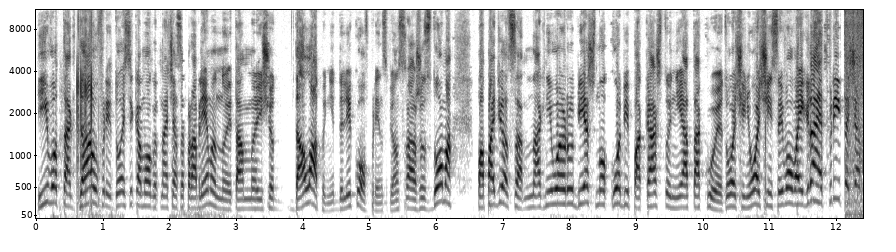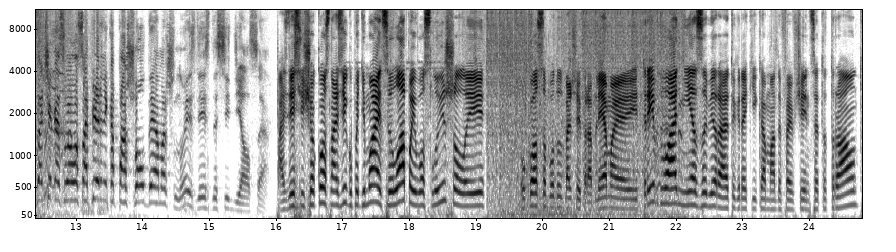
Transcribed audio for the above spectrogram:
И вот тогда у Фридосика могут начаться проблемы, ну и там еще до лапы недалеко, в принципе. Он сразу же с дома попадется на огневой рубеж, но Коби пока что не атакует. Очень-очень сейвово играет. Фрита сейчас зачекает своего соперника. Пошел дэмэдж, ну и здесь досиделся. А здесь еще Кос на Зигу поднимается, и Лапа его слышал, и... У Коса будут большие проблемы. И 3 в 2 не забирают игроки команды Five Chains этот раунд.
